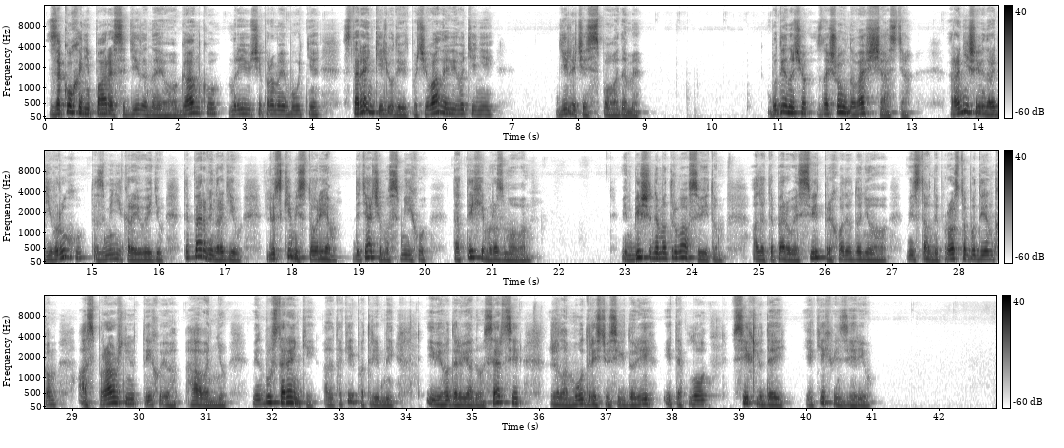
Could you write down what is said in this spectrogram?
Закохані пари сиділи на його ганку, мріючи про майбутнє. Старенькі люди відпочивали в його тіні, ділячись спогадами. Будиночок знайшов нове щастя. Раніше він радів руху та зміні краєвидів, тепер він радів людським історіям, дитячому сміху та тихим розмовам. Він більше не мандрував світом, але тепер увесь світ приходив до нього. Він став не просто будинком, а справжньою тихою гаванню. Він був старенький, але такий потрібний, і в його дерев'яному серці жила мудрість усіх доріг і тепло всіх людей, яких він зігрів.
